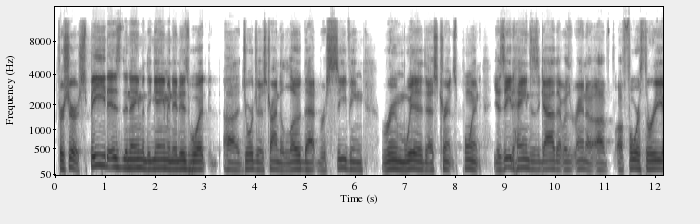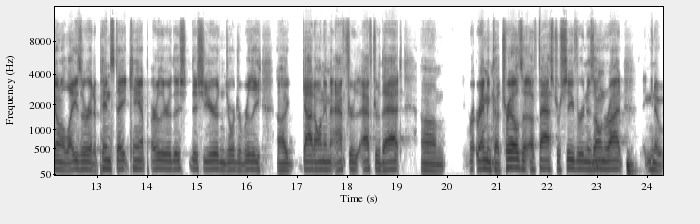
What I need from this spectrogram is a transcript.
For sure. Speed is the name of the game, and it is what uh, Georgia is trying to load that receiving room with, as Trent's point. Yazeed Haynes is a guy that was ran a, a, a four three on a laser at a Penn State camp earlier this this year, and Georgia really uh, got on him after after that. Um, Raymond Cottrell's a, a fast receiver in his own right. You know,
